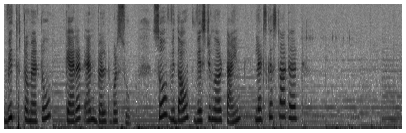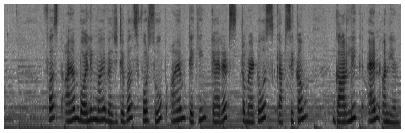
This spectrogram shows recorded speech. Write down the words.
with tomato, carrot and bell pepper soup. So without wasting our time, let's get started. First I am boiling my vegetables for soup. I am taking carrots, tomatoes, capsicum, garlic and onion.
